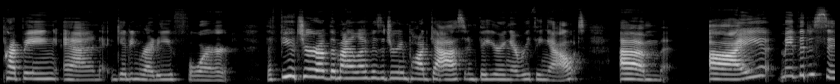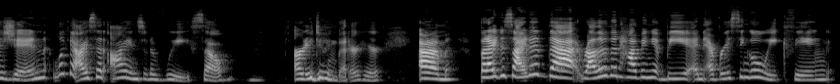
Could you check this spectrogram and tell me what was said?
prepping and getting ready for the future of the My Life as a Dream podcast and figuring everything out, um, I made the decision. Look, I said I instead of we, so already doing better here. Um, but I decided that rather than having it be an every single week thing,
